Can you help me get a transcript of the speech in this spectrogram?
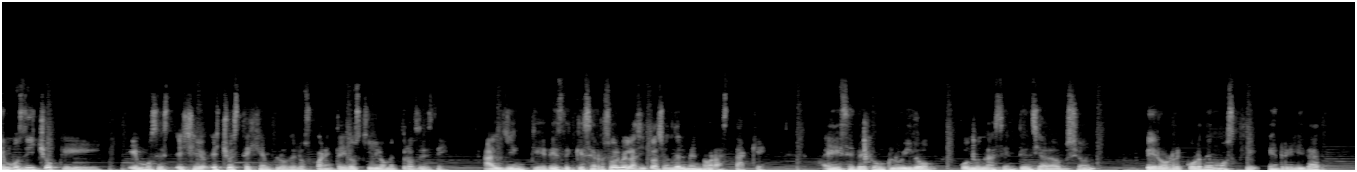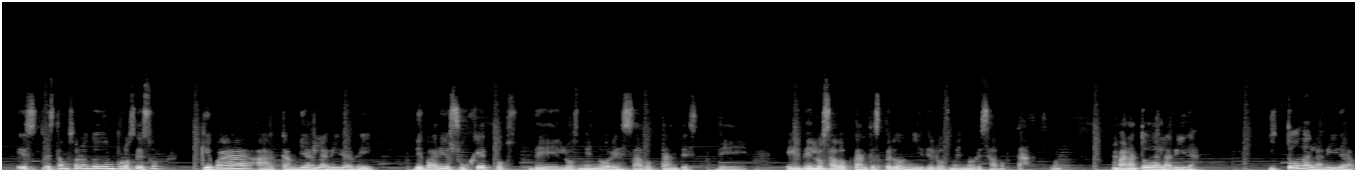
hemos dicho que hemos hecho este ejemplo de los 42 kilómetros desde alguien que desde que se resuelve la situación del menor hasta que eh, se ve concluido con una sentencia de adopción, pero recordemos que en realidad es, estamos hablando de un proceso que va a cambiar la vida de, de varios sujetos, de los menores adoptantes, de, eh, de, los adoptantes, perdón, y de los menores adoptados, ¿no? Para uh -huh. toda la vida. Y toda la vida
